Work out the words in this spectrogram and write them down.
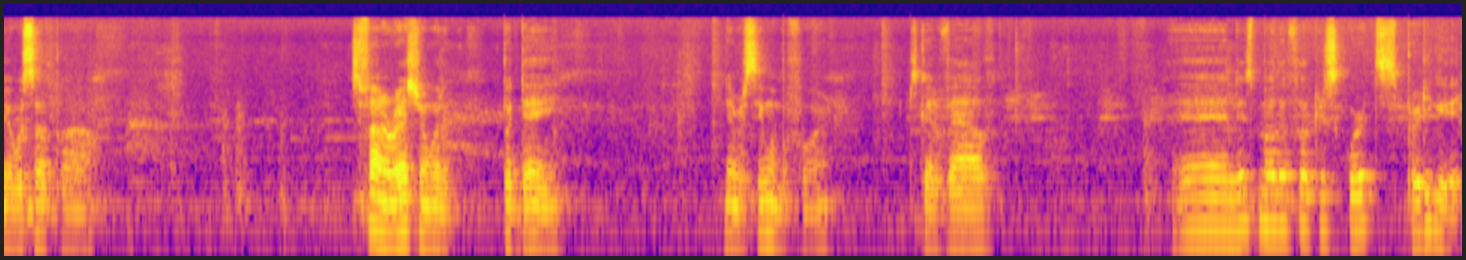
Yeah, what's up? Uh, just found a restaurant with a bidet. Never seen one before. It's got a valve. And this motherfucker squirts pretty good.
